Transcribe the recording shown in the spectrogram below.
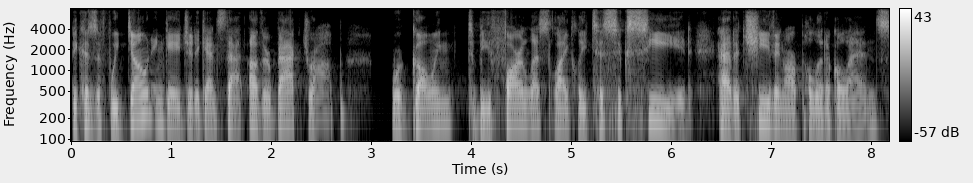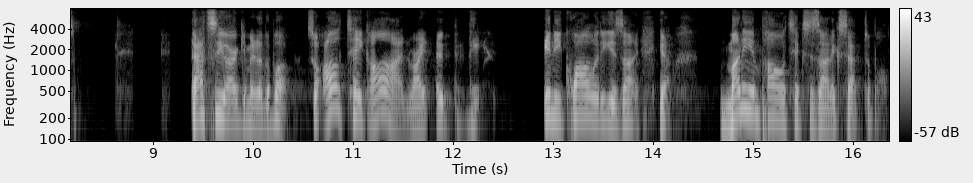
Because if we don't engage it against that other backdrop, we're going to be far less likely to succeed at achieving our political ends. That's the argument of the book. So I'll take on, right? Uh, the inequality is, un, you know, money in politics is unacceptable.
